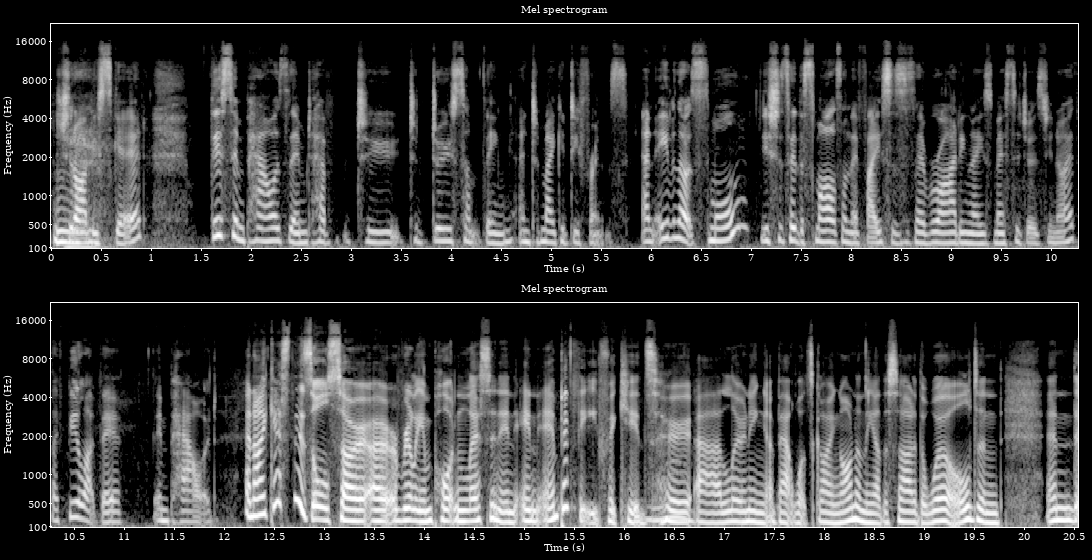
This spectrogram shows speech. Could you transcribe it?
Should mm. I be scared? This empowers them to have to to do something and to make a difference. And even though it's small, you should see the smiles on their faces as they're writing these messages. You know, they feel like they're empowered. And I guess there's also a, a really important lesson in, in empathy for kids mm. who are learning about what's going on on the other side of the world and and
